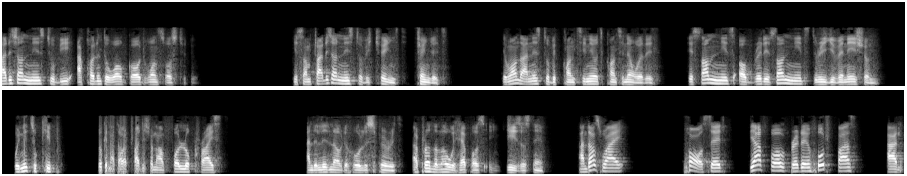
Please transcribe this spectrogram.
Tradition needs to be according to what God wants us to do. If some tradition needs to be changed, change it. The one that needs to be continued, continue with it. If some needs upgrade, if some needs rejuvenation, we need to keep looking at our tradition and follow Christ and the leading of the Holy Spirit. I pray the Lord will help us in Jesus' name. And that's why Paul said, Therefore, brethren, hold fast and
